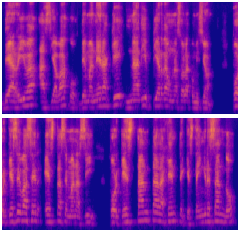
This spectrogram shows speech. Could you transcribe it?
de arriba hacia abajo, de manera que nadie pierda una sola comisión. ¿Por qué se va a hacer esta semana así? Porque es tanta la gente que está ingresando.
